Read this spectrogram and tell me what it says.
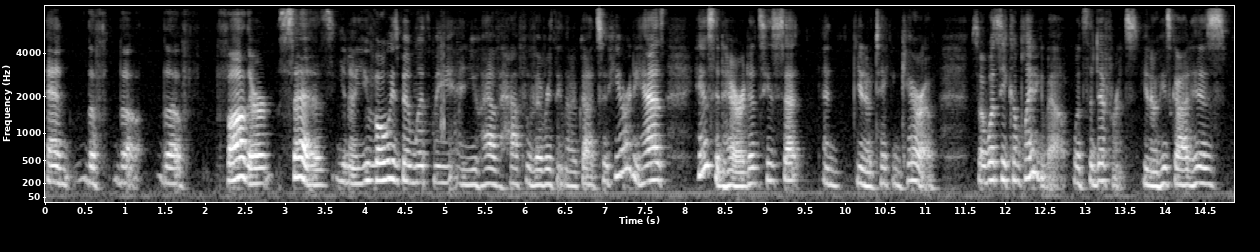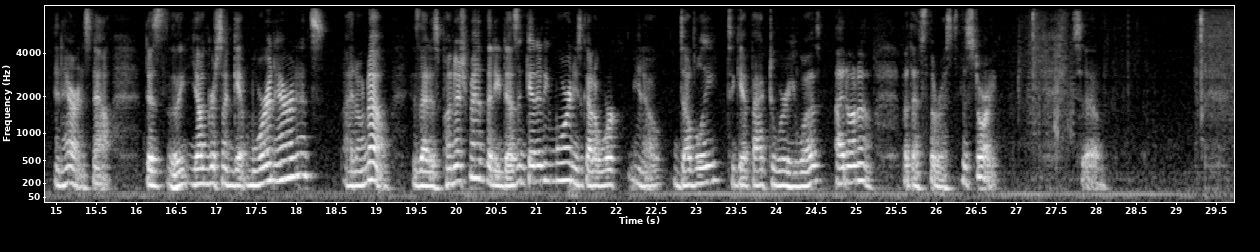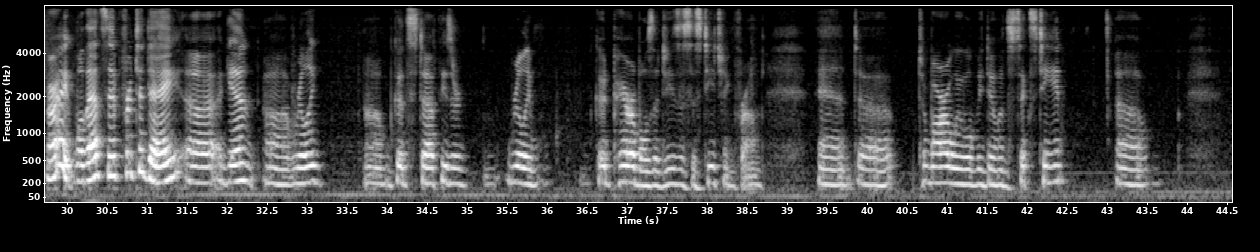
and the the the father says, you know, you've always been with me, and you have half of everything that I've got. So he already has his inheritance. He's set and you know taken care of. So what's he complaining about? What's the difference? You know, he's got his inheritance now. Does the younger son get more inheritance? I don't know. Is that his punishment that he doesn't get any more and he's got to work, you know, doubly to get back to where he was? I don't know. But that's the rest of the story. So, all right. Well, that's it for today. Uh, again, uh, really um, good stuff. These are really good parables that Jesus is teaching from. And uh, tomorrow we will be doing 16.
